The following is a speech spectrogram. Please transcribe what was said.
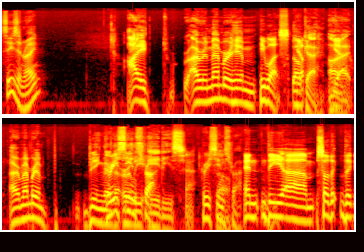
season, right? I I remember him. He was. Yep. Okay, all right. Yeah. I remember him being there in Greasy the and early Strock. 80s. Greasy and Strock. And the um, so the the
